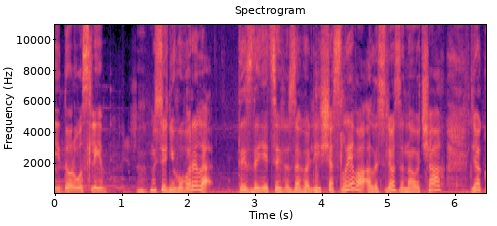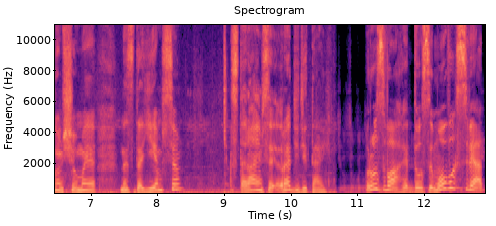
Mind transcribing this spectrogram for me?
і дорослі. Ну, сьогодні говорила. Ти, здається, взагалі щаслива, але сльози на очах. Дякуємо, що ми не здаємося, стараємося раді дітей. Розваги до зимових свят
